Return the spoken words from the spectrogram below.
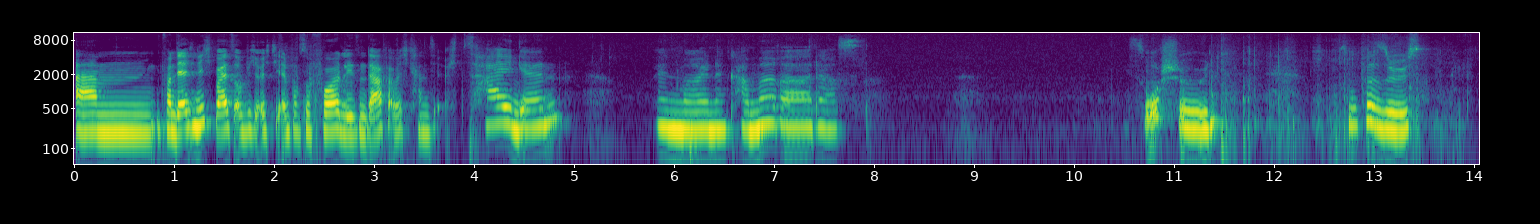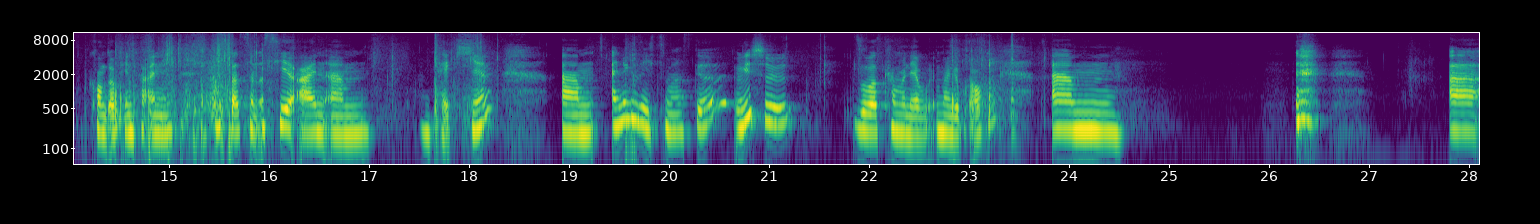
ähm, von der ich nicht weiß, ob ich euch die einfach so vorlesen darf, aber ich kann sie euch zeigen, wenn meine Kamera das. So schön, super süß. Kommt auf jeden Fall ein Platz. Dann ist hier ein, ähm, ein Päckchen. Ähm, eine Gesichtsmaske. Wie schön. Sowas kann man ja wohl immer gebrauchen. Ähm, äh,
